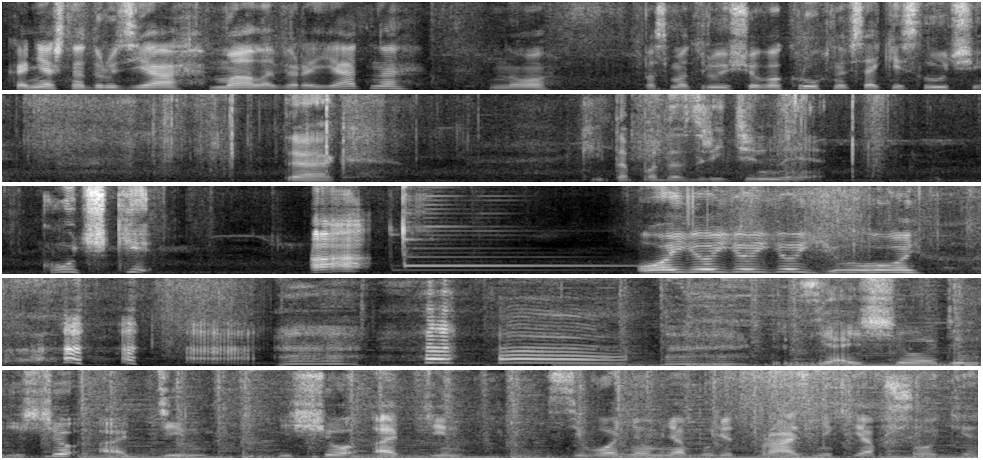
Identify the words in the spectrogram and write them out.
Конечно, друзья, маловероятно, но посмотрю еще вокруг на всякий случай. Так, какие-то подозрительные кучки. А! Ой-ой-ой-ой-ой! Друзья, еще один, еще один, еще один. Сегодня у меня будет праздник, я в шоке.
